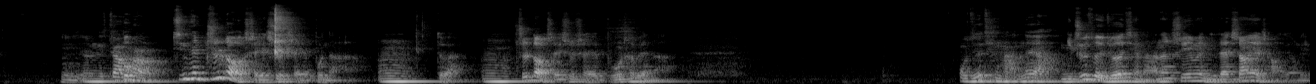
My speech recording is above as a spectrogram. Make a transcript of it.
嗯就是你账号，今天知道谁是谁不难，嗯对吧？嗯，知道谁是谁不是特别难。我觉得挺难的呀。你之所以觉得挺难的，是因为你在商业场景里。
